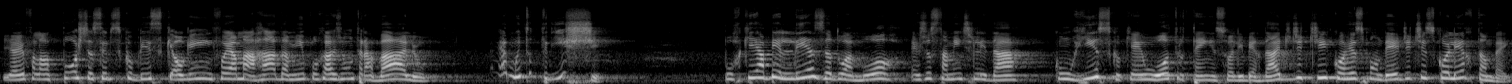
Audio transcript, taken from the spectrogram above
E aí eu falava, poxa, se eu descobrisse que alguém foi amarrado a mim por causa de um trabalho, é muito triste. Porque a beleza do amor é justamente lidar com o risco que o outro tem em sua liberdade de te corresponder, de te escolher também.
